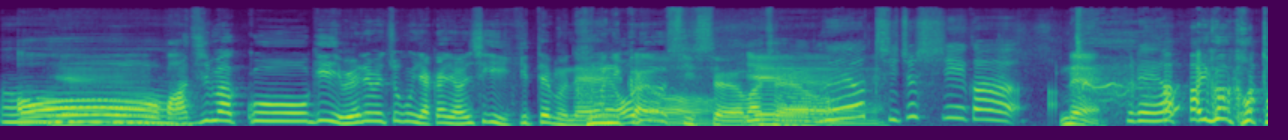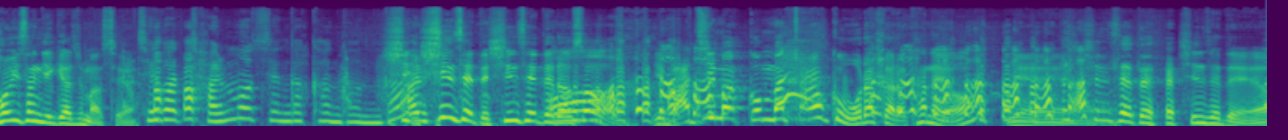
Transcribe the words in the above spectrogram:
어, 예. 마지막 곡이 왜냐면 조금 약간 연식이 있기 때문에 그러니까요. 어려울 수 있어요. 맞아요. 예. 왜요? 지조 씨가 네. 그래요? 아 이거 더 이상 얘기하지 마세요. 제가 잘못 생각한 건가? 시, 신세대 신세대라서 어. 예, 마지막 것만 조금 오락가락하네요. 예. 신세대 신세대예요.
